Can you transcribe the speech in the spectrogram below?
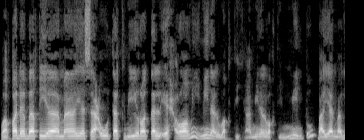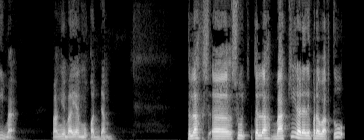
Wa qad baqiya ma yasa'u takbiratal ihrami minal waqti. Ha, minal waqti. Min tu bayan bagi ma. Panggil bayan muqaddam. Telah uh, telah bakilah daripada waktu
